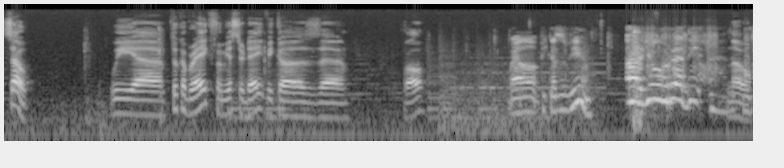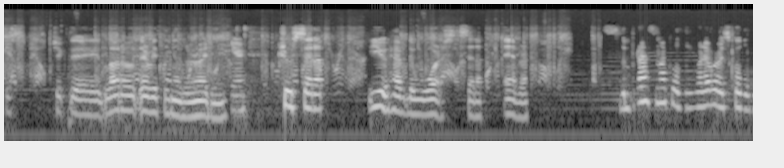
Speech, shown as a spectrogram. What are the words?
So, we uh, took a break from yesterday because, uh, well, Well, because of you. Are you ready? no. Just check the loadout, everything is right in here. Crew setup. You're in there. You have the worst setup ever. It's the brass knuckles, whatever it's called.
